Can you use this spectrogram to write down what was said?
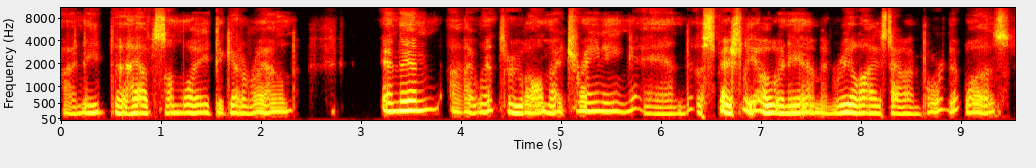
I need to have some way to get around. And then I went through all my training and especially O&M and realized how important it was.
